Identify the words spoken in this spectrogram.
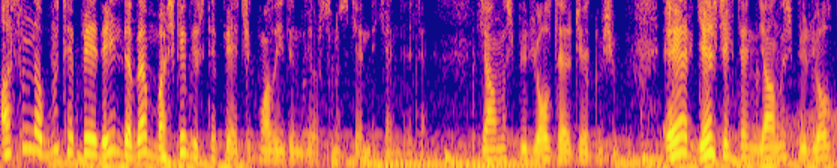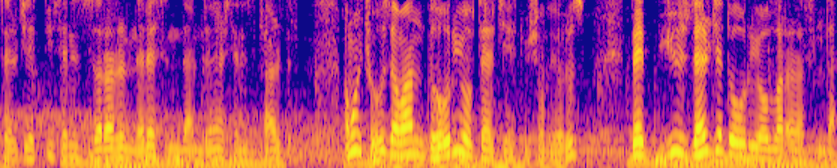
Aslında bu tepeye değil de ben başka bir tepeye çıkmalıydım diyorsunuz kendi kendinize. Yanlış bir yol tercih etmişim. Eğer gerçekten yanlış bir yol tercih ettiyseniz zararın neresinden dönerseniz kardır. Ama çoğu zaman doğru yol tercih etmiş oluyoruz ve yüzlerce doğru yollar arasında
